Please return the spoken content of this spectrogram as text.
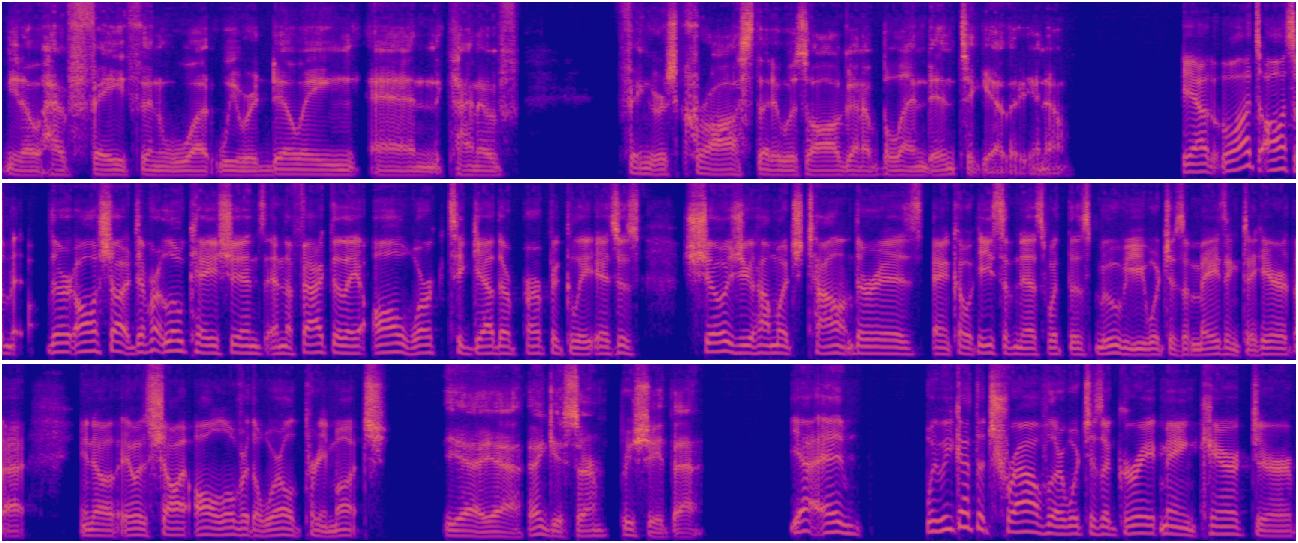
you know, have faith in what we were doing and kind of fingers crossed that it was all going to blend in together. You know. Yeah, well, that's awesome. They're all shot at different locations, and the fact that they all work together perfectly it just shows you how much talent there is and cohesiveness with this movie, which is amazing to hear. That you know it was shot all over the world, pretty much. Yeah, yeah. Thank you, sir. Appreciate that. Yeah, and when we got the traveler, which is a great main character,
